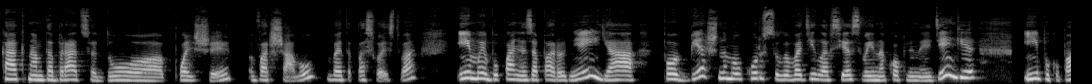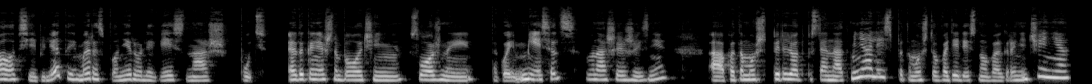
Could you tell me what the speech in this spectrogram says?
как нам добраться до Польши, в Варшаву, в это посольство. И мы буквально за пару дней я по бешеному курсу выводила все свои накопленные деньги и покупала все билеты, и мы распланировали весь наш путь. Это, конечно, был очень сложный такой месяц в нашей жизни, потому что перелеты постоянно отменялись, потому что вводились новые ограничения,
